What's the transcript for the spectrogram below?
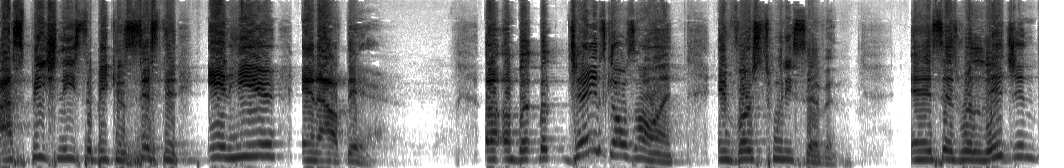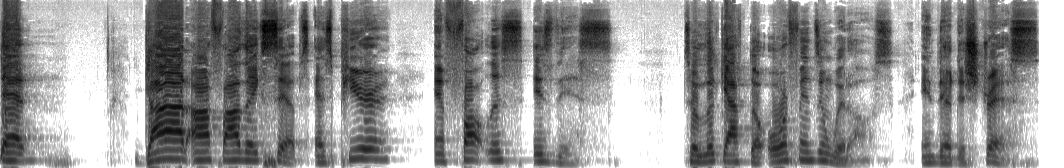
Our speech needs to be consistent in here and out there. Uh, uh, but, but James goes on in verse 27, and it says, Religion that God our Father accepts as pure and faultless is this to look after orphans and widows in their distress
